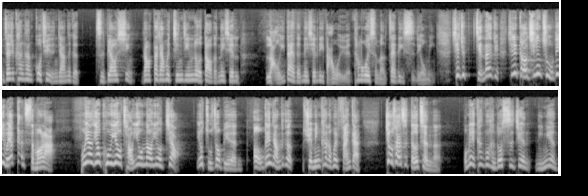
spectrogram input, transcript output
你再去看看过去人家那个指标性，然后大家会津津乐道的那些老一代的那些立法委员，他们为什么在历史留名？先去简单一句，先去搞清楚立委要干什么啦，不要又哭又吵又闹又叫又诅咒别人哦。我跟你讲，这个选民看了会反感，就算是得逞了，我们也看过很多事件里面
